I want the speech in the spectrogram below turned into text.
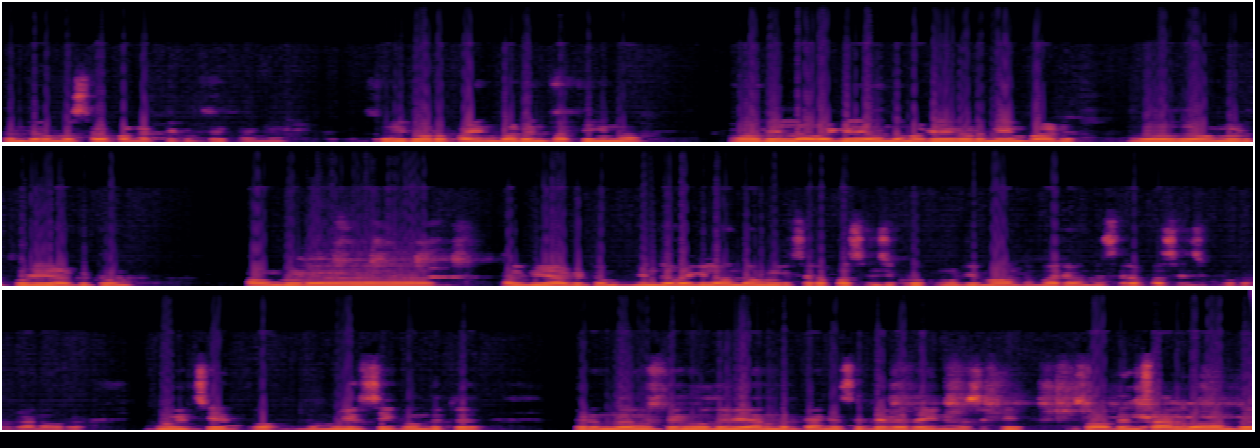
வந்து ரொம்ப சிறப்பாக நடத்தி கொடுத்துருக்காங்க. ஸோ இதோட பயன்பாடுன்னு பார்த்தீங்கன்னா அதாவது எல்லா வகையிலையும் வந்து மகளிரோட மேம்பாடு அதாவது அவங்களோட தொழிலாகட்டும் அவங்களோட கல்வியாகட்டும் எந்த வகையில் வந்து அவங்களுக்கு சிறப்பாக செஞ்சு கொடுக்க முடியுமோ அந்த மாதிரி வந்து சிறப்பாக செஞ்சு கொடுக்கறதுக்கான ஒரு முயற்சி எடுத்தோம். இந்த முயற்சிக்கு வந்துட்டு பெருந்த பெருவுதவியாக இருந்திருக்காங்க சித்தவேதா யூனிவர்சிட்டி. ஸோ அதன் சார்பாக வந்து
